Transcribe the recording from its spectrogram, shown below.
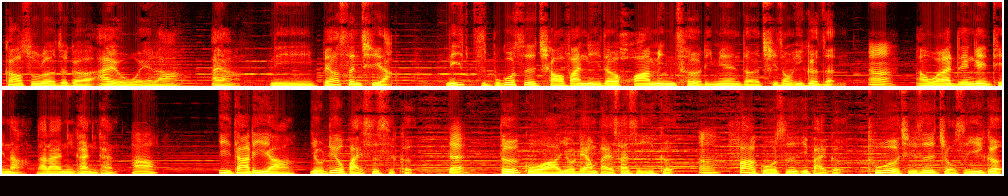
告诉了这个艾尔维拉：“哎呀，你不要生气啦。”你只不过是乔凡尼的花名册里面的其中一个人。嗯啊，我来念给你听啊！来来，你看，你看。好，意大利啊有六百四十个。对。德国啊有两百三十一个。嗯。法国是一百个，土耳其是九十一个。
